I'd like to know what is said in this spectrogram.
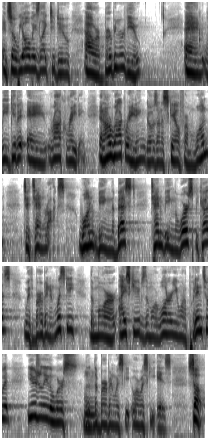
And so we always like to do our bourbon review and we give it a rock rating. And our rock rating goes on a scale from one to 10 rocks, one being the best, 10 being the worst, because with bourbon and whiskey, the more ice cubes, the more water you want to put into it, usually the worse the, the bourbon whiskey or whiskey is. So,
